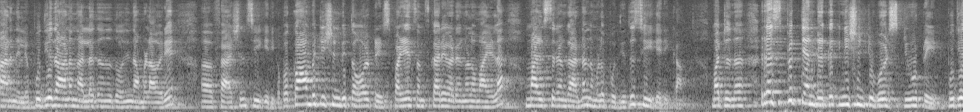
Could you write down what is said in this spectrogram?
കാണുന്നില്ല? പുതിയതാണ് നല്ലതെന്ന് തോന്നി നമ്മൾ ആ ഒരു ഫാഷൻ സ്വീകരിക്കും. അപ്പോൾ കോമ്പറ്റീഷൻ വിത്ത് ഓൾ ട്രീറ്റ്സ് പഴയ സംസ്കാര ഘടകങ്ങളുമായുള്ള മത്സരം കാരണം നമ്മൾ പുതിയത് സ്വീകരിക്കാം. മറ്റൊന്ന് respect and recognition towards new trade പുതിയ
